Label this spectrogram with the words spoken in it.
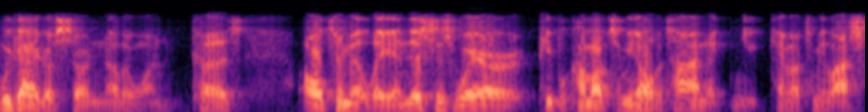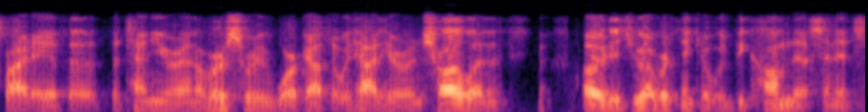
we got to go start another one because ultimately, and this is where people come up to me all the time. Like you came up to me last Friday at the the 10 year anniversary workout that we had here in Charlotte. And, oh, did you ever think it would become this? And it's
